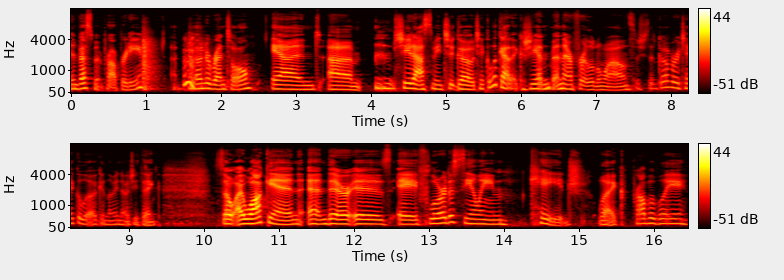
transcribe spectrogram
investment property, owned a rental, and um, she had asked me to go take a look at it because she hadn't been there for a little while, and so she said, "Go over, take a look, and let me know what you think." So I walk in, and there is a floor to ceiling cage. Like probably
